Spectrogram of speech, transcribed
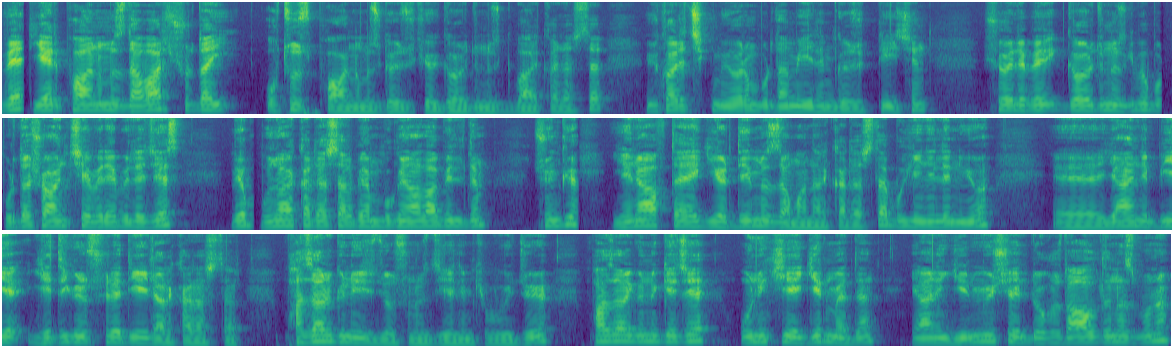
Ve diğer puanımız da var. Şurada 30 puanımız gözüküyor gördüğünüz gibi arkadaşlar. Yukarı çıkmıyorum. Buradan mailim gözüktüğü için. Şöyle bir gördüğünüz gibi burada şu an çevirebileceğiz. Ve bunu arkadaşlar ben bugün alabildim. Çünkü yeni haftaya girdiğimiz zaman arkadaşlar bu yenileniyor. Ee, yani bir 7 gün süre değil arkadaşlar. Pazar günü izliyorsunuz diyelim ki bu videoyu. Pazar günü gece 12'ye girmeden yani 23.59'da aldınız bunu.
